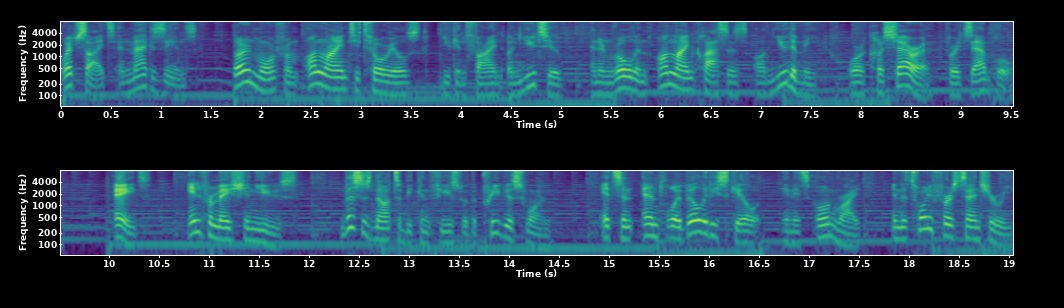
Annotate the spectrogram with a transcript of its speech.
websites, and magazines. Learn more from online tutorials you can find on YouTube and enroll in online classes on Udemy or Coursera, for example. 8. Information use. This is not to be confused with the previous one. It's an employability skill in its own right. In the 21st century,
